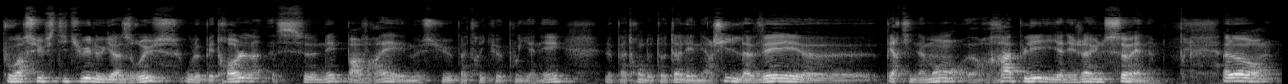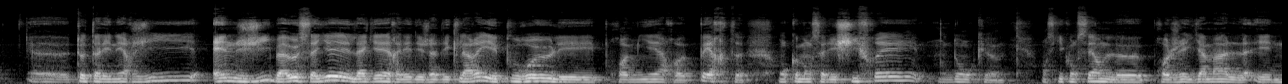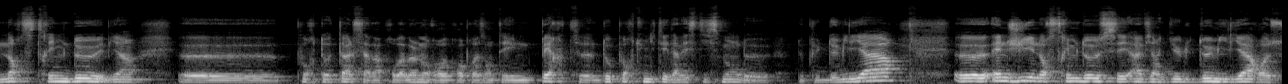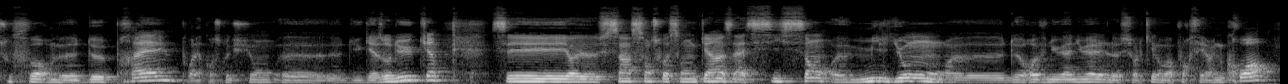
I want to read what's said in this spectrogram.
pouvoir substituer le gaz russe ou le pétrole. Ce n'est pas vrai. Monsieur Patrick Pouyanné, le patron de Total Energy, l'avait euh, pertinemment rappelé il y a déjà une semaine. Alors, euh, Total Energy, Engie, bah eux ça y est, la guerre elle est déjà déclarée et pour eux les premières pertes, on commence à les chiffrer. Donc euh, en ce qui concerne le projet Yamal et Nord Stream 2, eh bien euh, pour Total ça va probablement représenter une perte d'opportunité d'investissement de de plus de 2 milliards. Euh, Engie et Nord Stream 2, c'est 1,2 milliard sous forme de prêt pour la construction euh, du gazoduc. C'est 575 à 600 millions de revenus annuels sur lesquels on va pouvoir faire une croix.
